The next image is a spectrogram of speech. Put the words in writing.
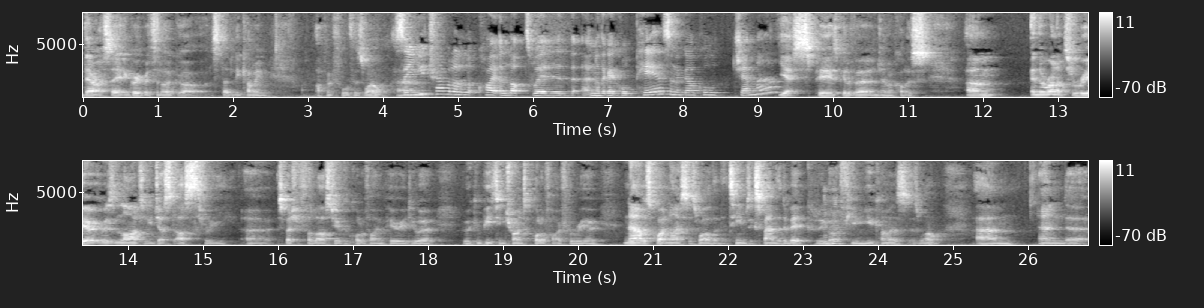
dare I say it, in Great Britain, like uh, steadily coming up and forth as well. So Um, you travel a lot, quite a lot with another guy called Piers and a girl called Gemma. Yes, Piers Gilliver and Gemma Collis. Um, in the run up to Rio, it was largely just us three, uh, especially for the last year of the qualifying period, who were who were competing, trying to qualify for Rio. Now it's quite nice as well that the team's expanded a bit because we've got a Mhm. few newcomers as well, um, and uh,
